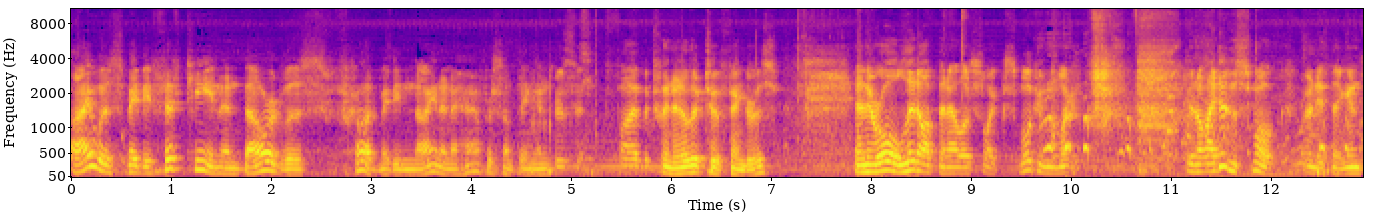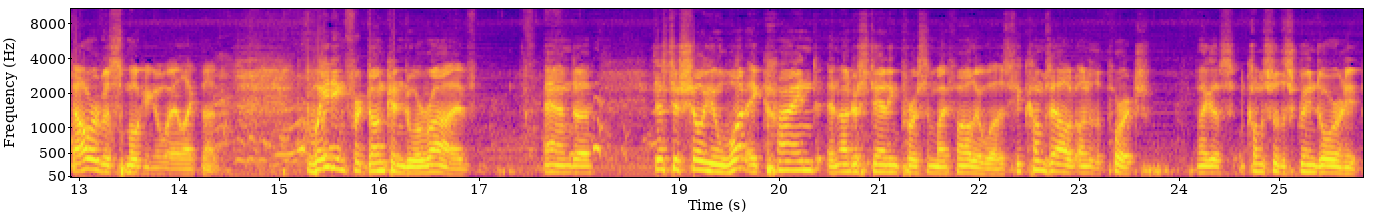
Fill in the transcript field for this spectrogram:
I was maybe 15, and Boward was, God, maybe nine and a half or something, and there's five between another two fingers. And they were all lit up, and I was like smoking them like, you know, I didn't smoke or anything, and Boward was smoking away like that, waiting for Duncan to arrive. And uh, just to show you what a kind and understanding person my father was. He comes out onto the porch, I guess, comes through the screen door and he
